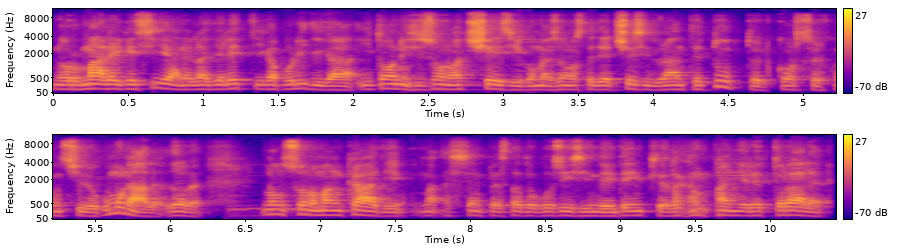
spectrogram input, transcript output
normale che sia nella dialettica politica i toni si sono accesi come sono stati accesi durante tutto il corso del Consiglio Comunale dove non sono mancati, ma è sempre stato così sin dai tempi della campagna elettorale,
